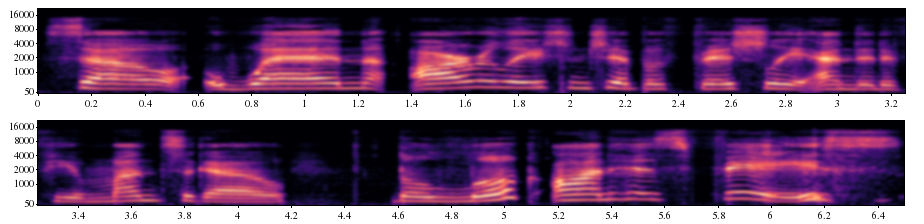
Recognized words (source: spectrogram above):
So, when our relationship officially ended a few months ago, the look on his face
